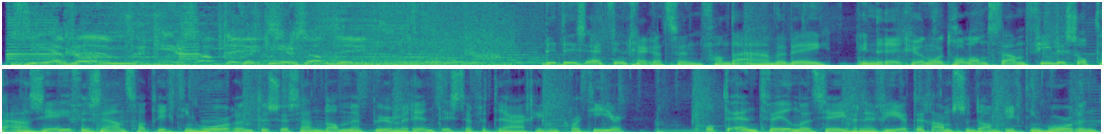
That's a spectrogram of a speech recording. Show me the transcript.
ZFM, verkeersupdate. verkeersupdate. Dit is Edwin Gerritsen van de ANWB. In de regio Noord-Holland staan files op de A7 Zaanstad richting Horen. Tussen Zaandam en Purmerend is de vertraging een kwartier. Op de N247 Amsterdam richting Horen.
